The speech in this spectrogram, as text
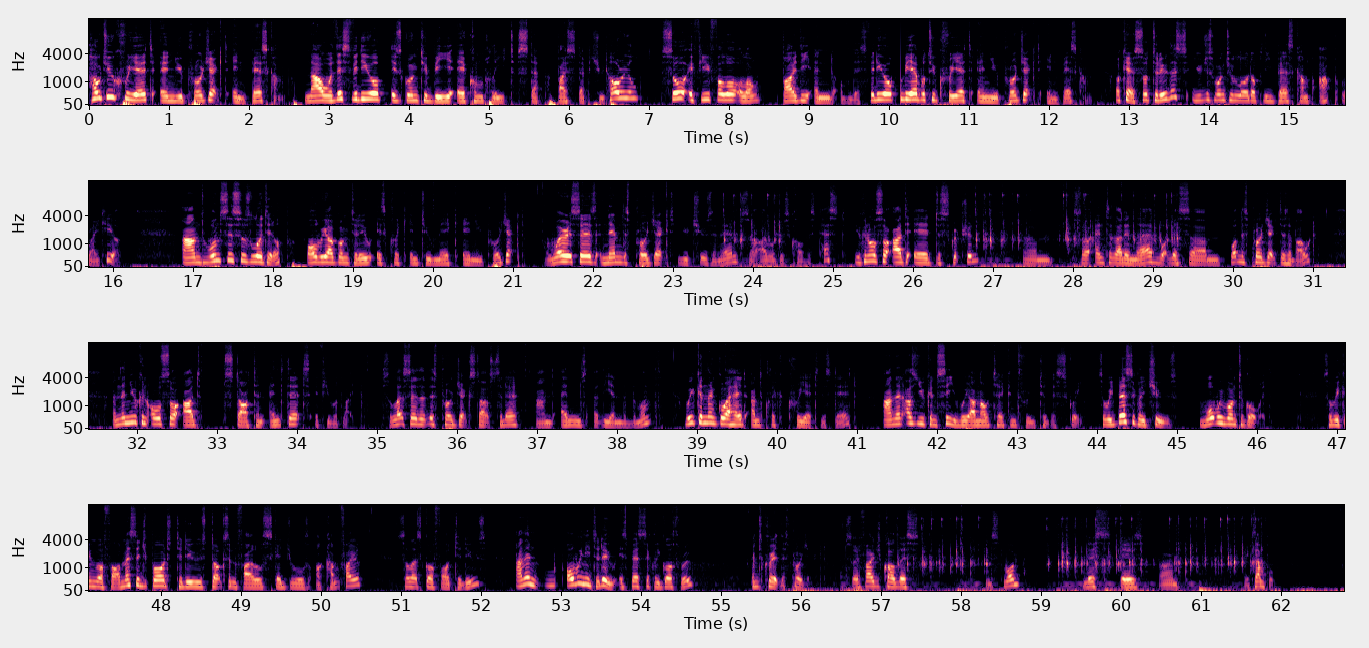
How to create a new project in Basecamp. Now this video is going to be a complete step-by-step -step tutorial, so if you follow along by the end of this video, you'll be able to create a new project in Basecamp. Okay, so to do this, you just want to load up the Basecamp app right here. And once this is loaded up, all we are going to do is click into make a new project. Where it says name this project, you choose a name, so I will just call this test. You can also add a description, um, so enter that in there, what this, um, what this project is about. And then you can also add start and end dates if you would like. So let's say that this project starts today and ends at the end of the month. We can then go ahead and click create this date. And then as you can see, we are now taken through to this screen. So we basically choose what we want to go with. So we can go for message board, to-dos, docs and files, schedules, or campfire. So let's go for to-dos. And then all we need to do is basically go through and create this project. So if I just call this list one, this is an example.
